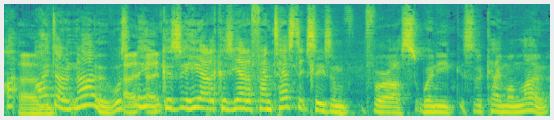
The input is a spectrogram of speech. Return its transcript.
I, I um, don't know. Wasn't and- he? Because he had because he had a fantastic season for us when he sort of came on loan.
